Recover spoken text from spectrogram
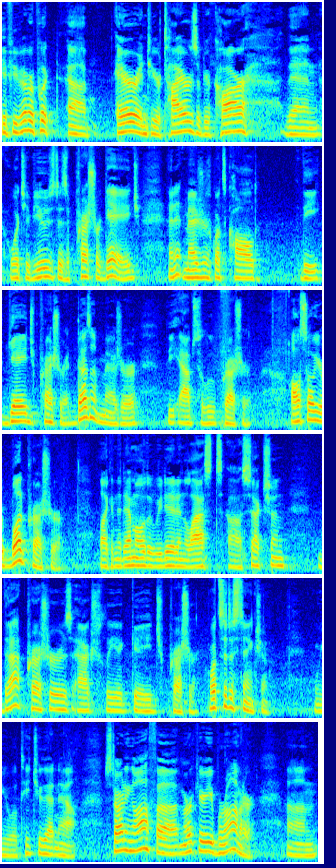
If you've ever put uh, air into your tires of your car, then what you've used is a pressure gauge, and it measures what's called the gauge pressure. It doesn't measure the absolute pressure. Also, your blood pressure, like in the demo that we did in the last uh, section, that pressure is actually a gauge pressure. What's the distinction? We will teach you that now. Starting off, uh, mercury barometer. Um,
